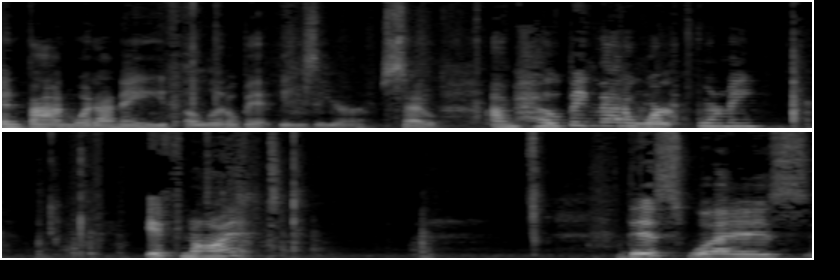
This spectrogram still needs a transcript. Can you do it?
and find what I need a little bit easier. So I'm hoping that'll work for me. If not, this was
